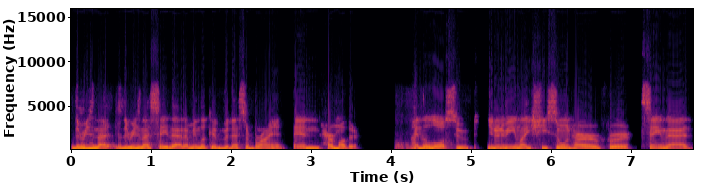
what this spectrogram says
the reason I the reason I say that, I mean, look at Vanessa Bryant and her mother and the lawsuit. You know what I mean? Like she's suing her for saying that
